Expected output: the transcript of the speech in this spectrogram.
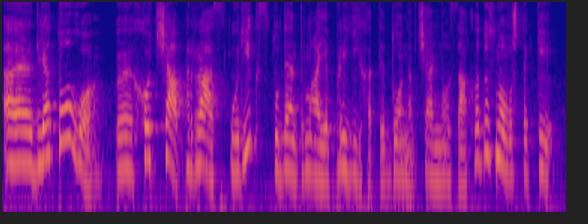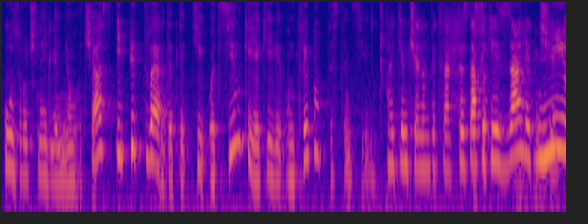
Е, Для того, хоча б раз у рік студент має приїхати до навчального закладу, знову ж таки у зручний для нього час, і підтвердити ті оцінки, які він отримав дистанційно. а яким чином підтвердити? Здав З- якийсь залік? Чи... Ні,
